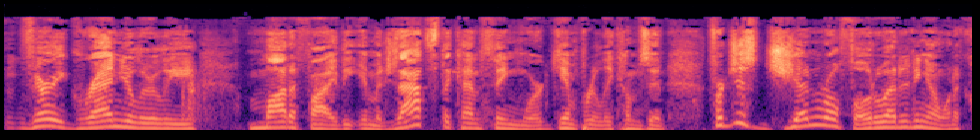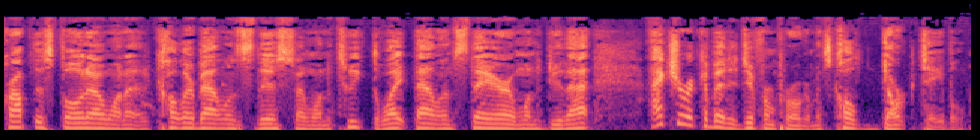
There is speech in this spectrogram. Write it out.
very granularly modify the image. That's the kind of thing where GIMP really comes in. For just general photo editing, I want to crop this photo, I want to color balance this, I want to tweak the white balance there, I want to do that. I actually recommend a different program. It's called Darktable.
